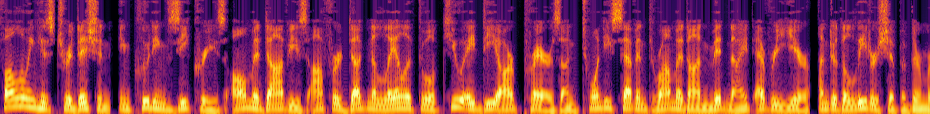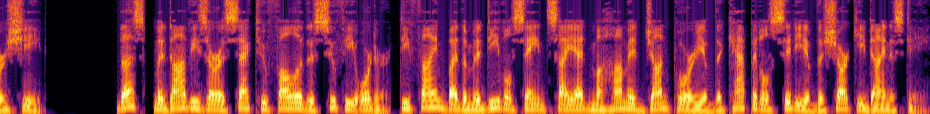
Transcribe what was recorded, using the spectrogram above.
Following his tradition, including Zikris all Mahdavis offer Dugna Laylathul Qadr prayers on 27th Ramadan midnight every year, under the leadership of their murshid. Thus, Mahdavis are a sect who follow the Sufi order, defined by the medieval saint Syed Muhammad Jaunpuri of the capital city of the Sharqi dynasty.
